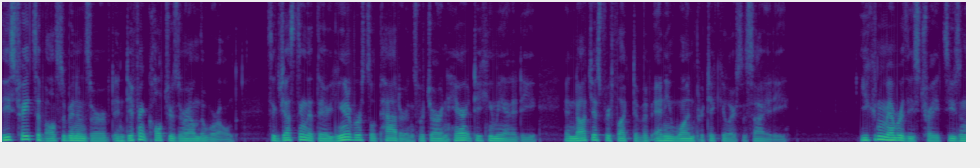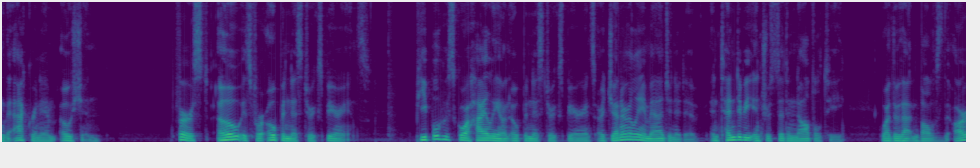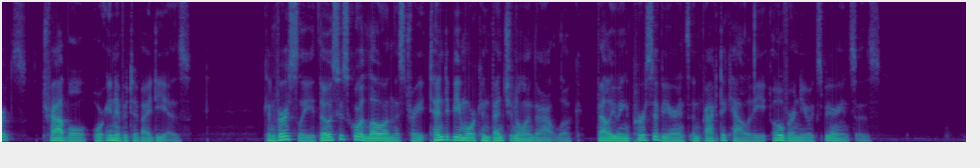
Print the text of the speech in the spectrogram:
These traits have also been observed in different cultures around the world, suggesting that they are universal patterns which are inherent to humanity and not just reflective of any one particular society. You can remember these traits using the acronym OCEAN. First, O is for openness to experience. People who score highly on openness to experience are generally imaginative and tend to be interested in novelty, whether that involves the arts, travel, or innovative ideas. Conversely, those who score low on this trait tend to be more conventional in their outlook, valuing perseverance and practicality over new experiences.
